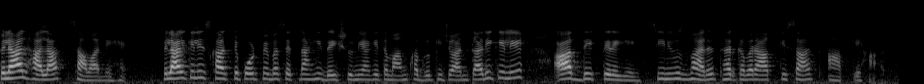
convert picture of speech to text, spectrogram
फ़िलहाल हालात सामान्य हैं। फ़िलहाल के लिए इस खास रिपोर्ट में बस इतना ही। देश दुनिया की तमाम खबरों की जानकारी के लिए आप देखते रहिए सी न्यूज़ भारत। हर खबर आपके साथ, आपके हाथ।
